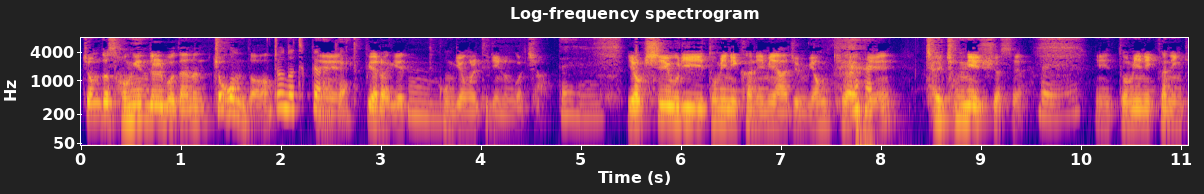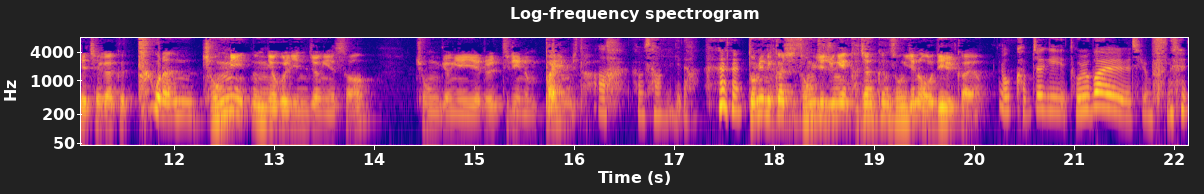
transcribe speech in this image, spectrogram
좀 더 성인들보다는 조금 더 좀 더 특별하게. 예, 특별하게 공경을 드리는 거죠. 네. 역시 우리 도미니카님이 아주 명쾌하게 잘 정리해 주셨어요. 네. 이 도미니카님께 제가 그 탁월한 정리 능력을 인정해서 존경의 예를 드리는 바입니다. 아, 감사합니다. 도미니카 씨 성지 중에 가장 큰 성지는 어디일까요? 어, 갑자기 돌발 질문을.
